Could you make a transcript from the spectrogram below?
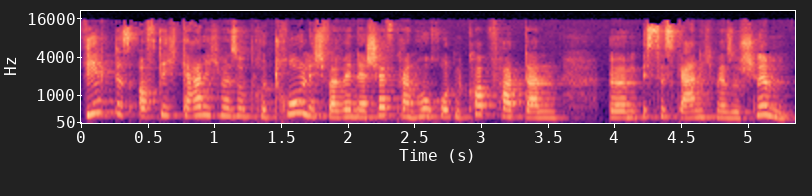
wirkt es auf dich gar nicht mehr so bedrohlich, weil wenn der Chef keinen hochroten Kopf hat, dann ähm, ist es gar nicht mehr so schlimm.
